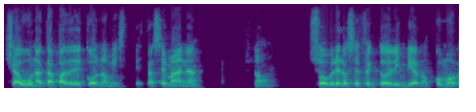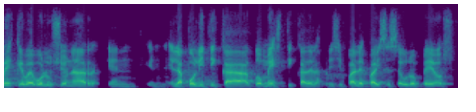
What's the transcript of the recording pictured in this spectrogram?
Ya hubo una etapa de The Economist esta semana, ¿no? Sobre los efectos del invierno. ¿Cómo ves que va a evolucionar en, la política doméstica de los principales países europeos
